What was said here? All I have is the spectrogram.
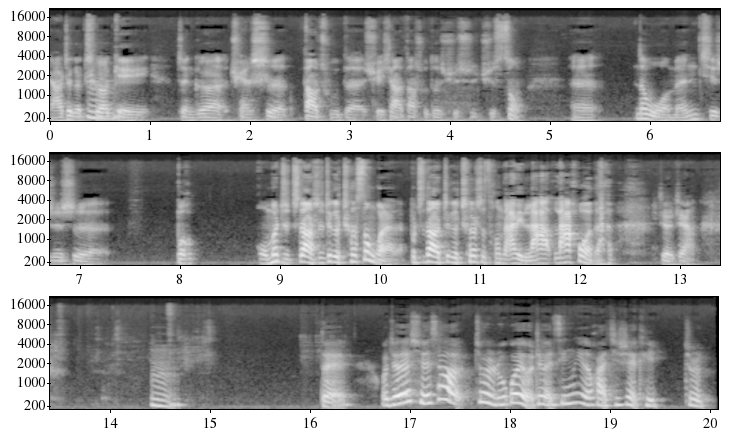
然后这个车给整个全市到处的学校到处都去去去送，嗯，那我们其实是不。我们只知道是这个车送过来的，不知道这个车是从哪里拉拉货的，就是这样。嗯，对，我觉得学校就是如果有这个经历的话，其实也可以就是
